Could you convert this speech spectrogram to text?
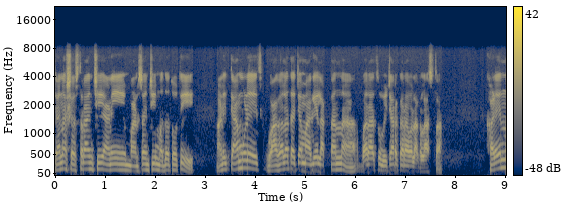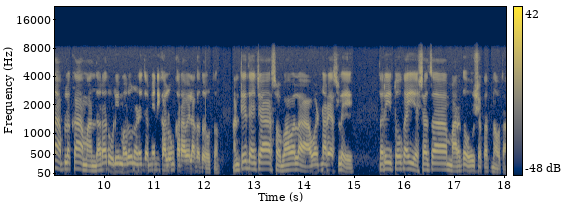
त्यांना शस्त्रांची आणि माणसांची मदत होती आणि त्यामुळेच वाघाला त्याच्यामागे लागताना बराच विचार करावा लागला असता. खळेंना आपलं काम अंधारात उडी मारून आणि जमिनी खालून करावे लागत होतं. आणि ते त्यांच्या स्वभावाला आवडणारे असले तरी तो काही यशाचा मार्ग होऊ शकत नव्हता.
